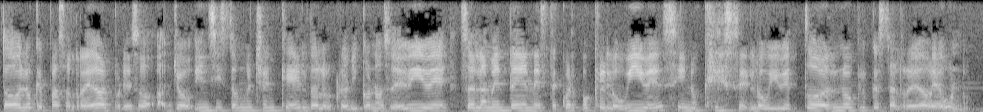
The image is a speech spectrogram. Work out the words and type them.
todo lo que pasa alrededor. Por eso yo insisto mucho en que el dolor crónico no se vive solamente en este cuerpo que lo vive, sino que se lo vive todo el núcleo que está alrededor de uno.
